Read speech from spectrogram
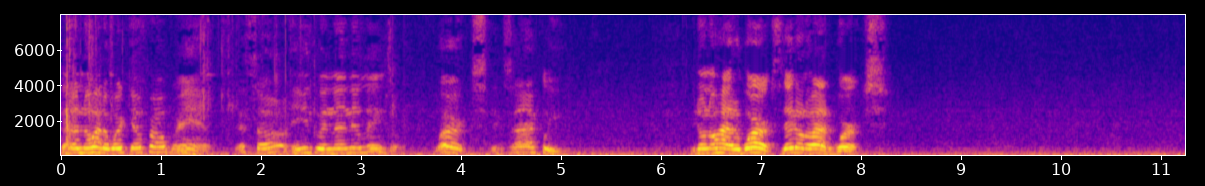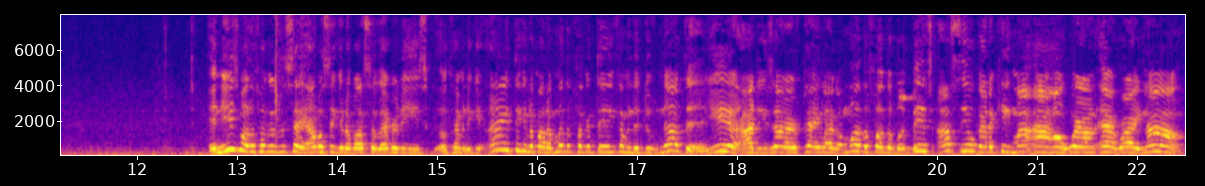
Gotta know how to work your program. That's all. Ain't doing nothing illegal. Works. Exactly. You don't know how it works. They don't know how it works. And these motherfuckers that say, I was thinking about celebrities uh, coming to get, I ain't thinking about a motherfucking thing coming to do nothing. Yeah, I deserve pay like a motherfucker, but bitch, I still got to keep my eye on where I'm at right now.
